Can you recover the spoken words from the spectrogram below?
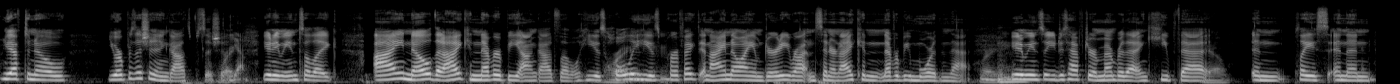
You have to know your position and God's position. Yeah. You know what I mean? So like, I know that I can never be on God's level. He is holy. He is mm-hmm. perfect, and I know I am dirty, rotten sinner, and I can never be more than that. You know what I mean? So you just have to remember that and keep that Yeah. in place, and then.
